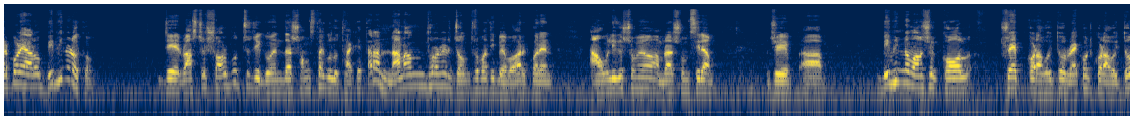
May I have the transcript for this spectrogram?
এরপরে আরও বিভিন্ন রকম যে রাষ্ট্রের সর্বোচ্চ যে গোয়েন্দা সংস্থাগুলো থাকে, তারা নানান ধরনের যন্ত্রপাতি ব্যবহার করেন। আওয়ামী লীগের সময়ও আমরা শুনছিলাম যে বিভিন্ন মানুষের কল ট্র্যাপ করা হইতো, রেকর্ড করা হইতো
